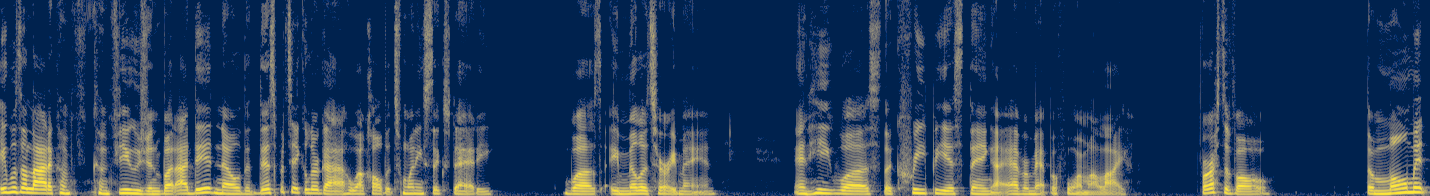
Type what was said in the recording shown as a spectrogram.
it was a lot of conf- confusion, but I did know that this particular guy, who I call the 26 Daddy, was a military man. And he was the creepiest thing I ever met before in my life. First of all, the moment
